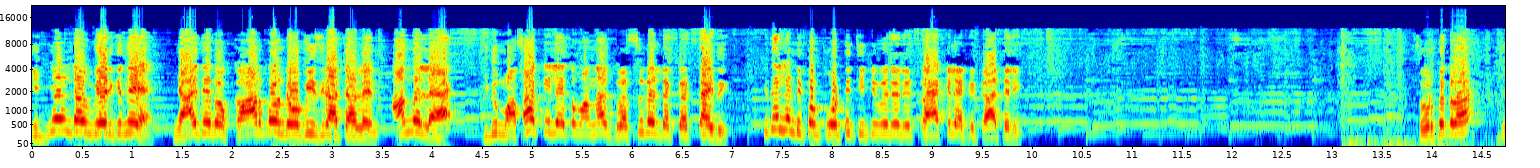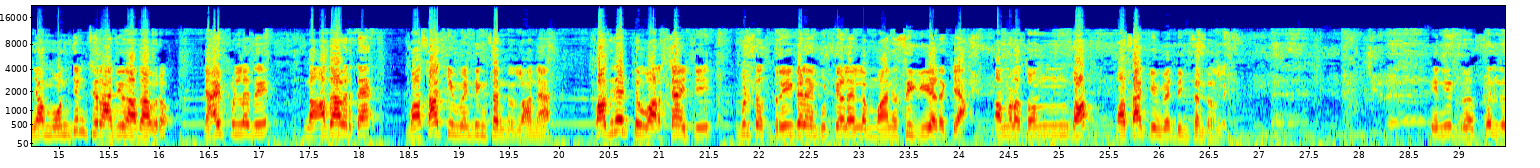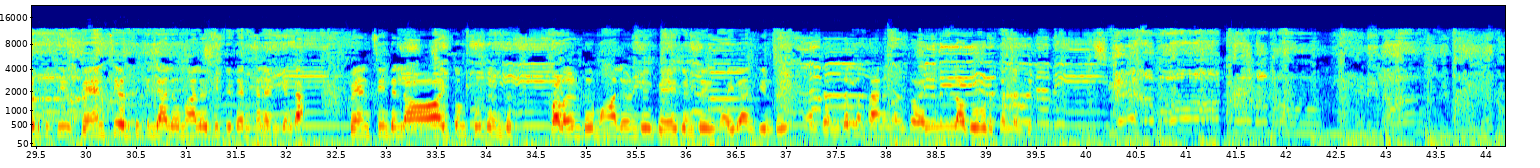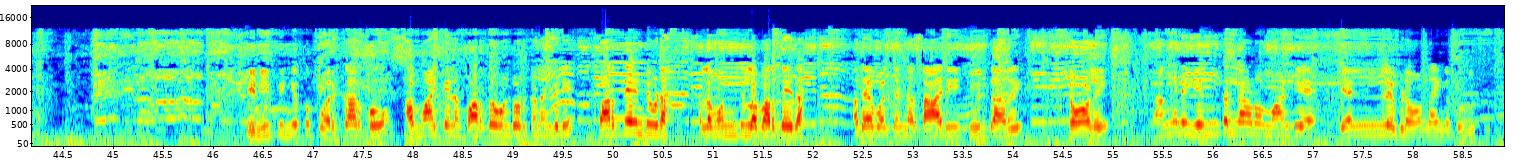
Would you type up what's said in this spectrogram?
ഇങ്ങളുണ്ടാവും വിചാരിക്കുന്നേ. ഞാൻ ഇതേതോ കാർഗോന്റെ ഓഫീസിലാറ്റല്ലേ അന്നല്ലേ ഇത് മസാക്കിലേക്ക് വന്ന ഡ്രസ്സുകളുടെ കെട്ടായത്. ഇതെല്ലാം ഇപ്പം പൊട്ടിച്ചിട്ട് ഇവർ ഒരു ട്രാക്കിലേക്ക് കാറ്റൽ. സുഹൃത്തുക്കളെ ഞാൻ മൊഞ്ചൻ സിറാജ് നാദാപുരം. ഞാൻ ഇപ്പൊ ഉള്ളത് നാദാപുരത്തെ മസാക്കി വെഡിങ് സെന്ററിലാണ്. പതിനെട്ട് വർഷമായിട്ട് ഇവിടുത്തെ സ്ത്രീകളെയും കുട്ടികളെല്ലാം മനസ്സ് കീഴടക്കിയ നമ്മളെ സ്വന്തം മസാക്കി വെഡിങ് സെന്ററിൽ ഇനി ഡ്രസ്സെല്ലാം എടുത്തിട്ട് ഫാൻസി എടുത്തിട്ടില്ലാലോ എന്ന് ആലോചിച്ചിട്ട് ടെൻഷൻ അടിക്കണ്ട. ഫാൻസിന്റെ എല്ലാ ഐറ്റംസും ഇവിടെ ഉണ്ട്. വളയുണ്ട് മാലയുണ്ട് ബാഗ് ഉണ്ട് മൈലാഞ്ചി ഉണ്ട്. അങ്ങനത്തെ എന്തെല്ലാം സാധനങ്ങളുണ്ടോ എല്ലാം അതും ഇവിടെ തന്നെ ഉണ്ട്. ഇനിയിപ്പോ ഇങ്ങക്ക് പൊരക്കാർക്കോ അമ്മായിക്കെല്ലാം പർദ്ദ കൊണ്ടു കൊടുക്കണമെങ്കിൽ പർദ്ദ ഉണ്ട് ഇവിടെ. നല്ല മുൻപുള്ള പർദ്ദ ഇതാ. അതേപോലെ തന്നെ സാരി ചുരിദാറ് ഷോൾ അങ്ങനെ എന്തെല്ലാണോ മാണ്ടിയെ എല്ലാം ഇവിടെ വന്നാൽ ഇങ്ങക്ക് കിട്ടും.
